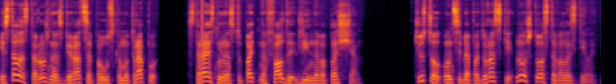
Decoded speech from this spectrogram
и стал осторожно взбираться по узкому трапу, стараясь не наступать на фалды длинного плаща. Чувствовал он себя по-дурацки, но что оставалось делать?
